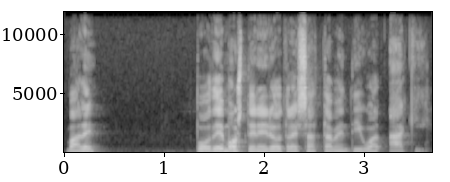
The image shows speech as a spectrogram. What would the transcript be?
¿vale? Podemos tener otra exactamente igual aquí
